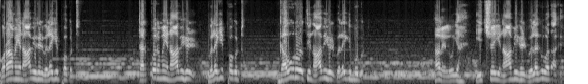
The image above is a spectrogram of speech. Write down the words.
பொறாமையின் ஆவிகள் விலகி போகட்டும். தற்பெருமையின் ஆவிகள் விலகி போகட்டும். கௌரவத்தின் ஆவிகள் விலகி போகட்டும். ஹalleluya இச்சையின் ஆவிகள் விலகுவதாக.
